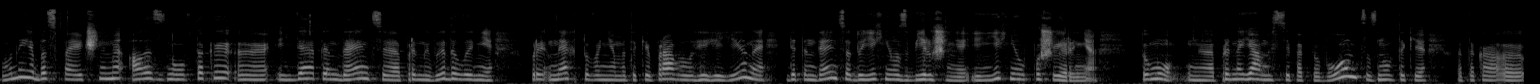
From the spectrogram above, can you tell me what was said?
Вони є безпечними, але знов таки е, йде тенденція при невидаленні, при нехтуванні таки правил гігієни, йде тенденція до їхнього збільшення і їхнього поширення. Тому е, при наявності папілом це знов таки така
